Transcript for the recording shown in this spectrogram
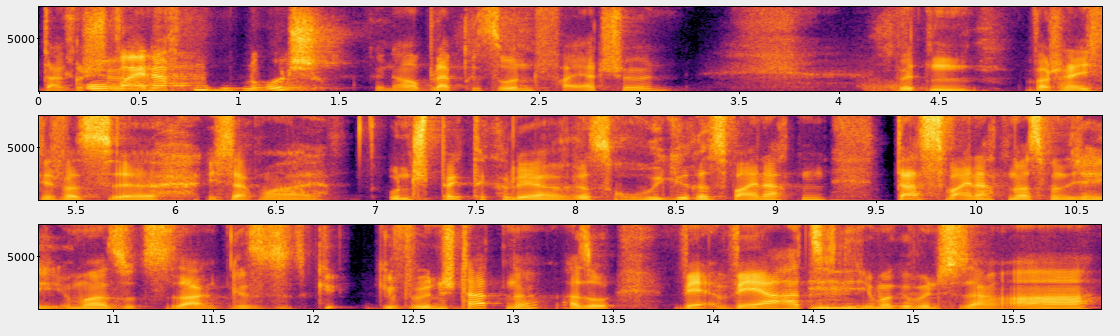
Dankeschön. frohe Weihnachten, guten Rutsch. Genau, bleibt gesund, feiert schön. Wird ein wahrscheinlich etwas, äh, ich sag mal, unspektakuläreres, ruhigeres Weihnachten. Das Weihnachten, was man sich eigentlich immer sozusagen gewünscht hat. Ne? Also wer, wer hat sich mhm. nicht immer gewünscht zu sagen, ah,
